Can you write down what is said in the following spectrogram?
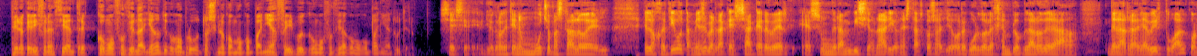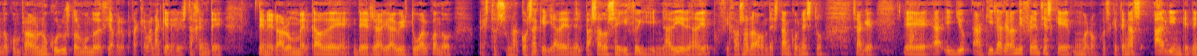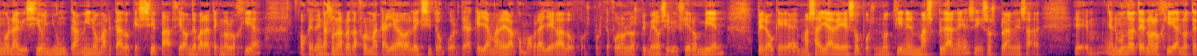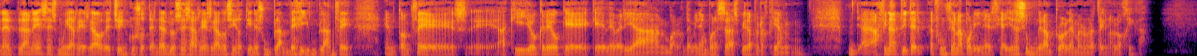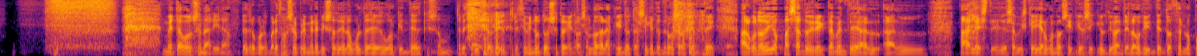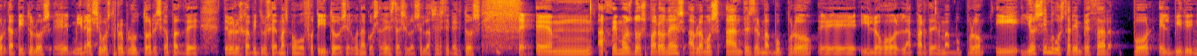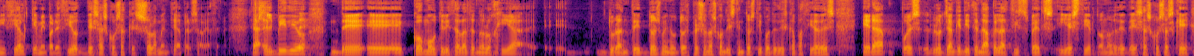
Pero qué diferencia entre cómo funciona, ya no digo como producto, sino como compañía Facebook y cómo funciona como compañía Twitter. Sí, sí, yo creo que tiene mucho más claro el, el objetivo. También es verdad que Zuckerberg es un gran visionario en estas cosas. Yo recuerdo el ejemplo claro de la, de la realidad virtual. Cuando compraron Oculus, todo el mundo decía, pero ¿para qué van a querer esta gente tener ahora un mercado de, realidad virtual cuando esto es una cosa que ya en el pasado se hizo y nadie, nadie, pues fijaos ahora dónde están con esto. O sea que eh, yo, aquí la gran diferencia es que, bueno, pues que tengas alguien que tenga una visión y un camino marcado, que sepa hacia dónde va la tecnología, o que tengas una plataforma que ha llegado al éxito, pues de aquella manera como habrá llegado, pues porque fueron los primeros y lo hicieron bien, pero que más allá de eso, pues no tienen más y esos planes, ah, eh, en el mundo de la tecnología no tener planes es muy arriesgado. De hecho, incluso tenerlos es arriesgado si no tienes un plan B y un plan C. Entonces, eh, aquí yo creo que, deberían, bueno, deberían ponerse las pilas, pero es que al final Twitter funciona por inercia y ese es un gran problema en una tecnológica. Metámonos en harina, Pedro, porque parecemos el primer episodio de la vuelta de Walking Dead, que son 13, episodios, 13 minutos y todavía no hemos hablado de la keynote, así que tendremos a la gente, algunos de ellos pasando directamente al, al, al este. Ya sabéis que hay algunos sitios y que últimamente el audio intento hacerlo por capítulos. Eh, mirad si vuestro reproductor es capaz de, de, ver los capítulos, que además pongo fotitos y alguna cosa de estas y los enlaces directos. Em, hacemos dos parones, hablamos antes del MacBook Pro eh, y luego la parte del MacBook Pro. Y yo sí me gustaría empezar por el vídeo inicial, que me pareció de esas cosas que solamente Apple sabe hacer. O sea, el vídeo de eh, cómo utilizar la tecnología eh, durante dos minutos, personas con distintos tipos de discapacidades, era, pues, los yankees dicen Apple at pets, y es cierto, ¿no? De, esas cosas que,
